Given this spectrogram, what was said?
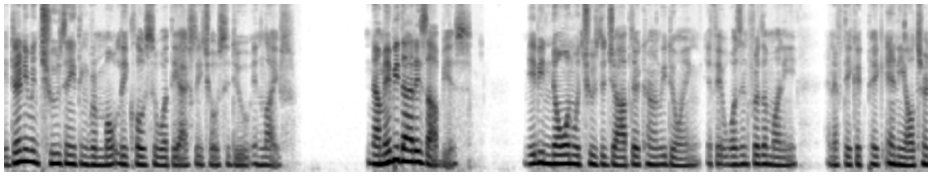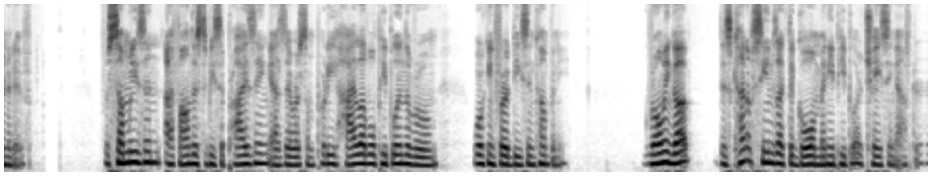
They didn't even choose anything remotely close to what they actually chose to do in life. Now, maybe that is obvious. Maybe no one would choose the job they're currently doing if it wasn't for the money and if they could pick any alternative. For some reason, I found this to be surprising as there were some pretty high level people in the room working for a decent company. Growing up, this kind of seems like the goal many people are chasing after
